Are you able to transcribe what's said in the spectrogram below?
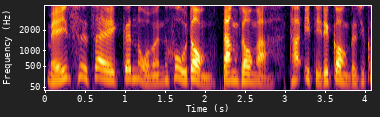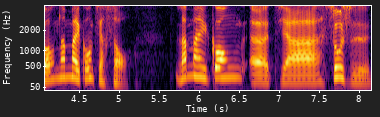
每一次在跟我们互动当中啊，他一直在讲，就是讲，咱卖讲食素，咱卖讲呃食素食，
